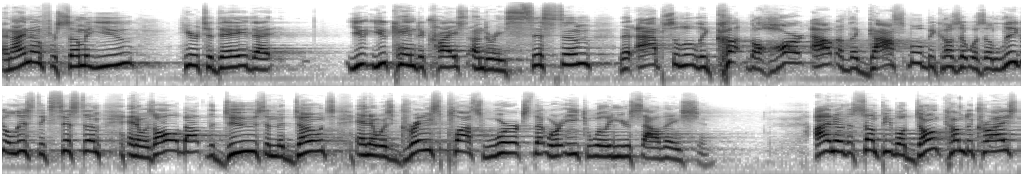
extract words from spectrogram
And I know for some of you here today that you, you came to Christ under a system that absolutely cut the heart out of the gospel because it was a legalistic system and it was all about the do's and the don'ts, and it was grace plus works that were equaling your salvation. I know that some people don't come to Christ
